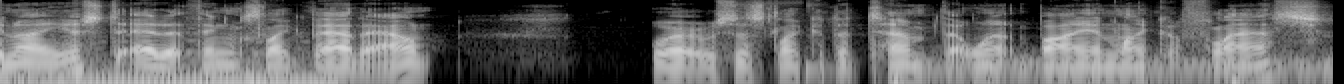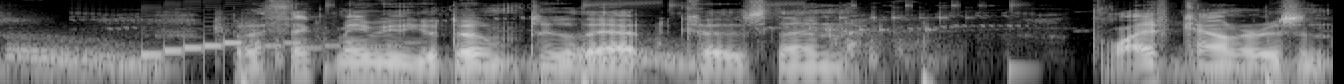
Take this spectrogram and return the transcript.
You know, I used to edit things like that out, where it was just like an attempt that went by in like a flash. But I think maybe you don't do that, because then the life counter isn't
